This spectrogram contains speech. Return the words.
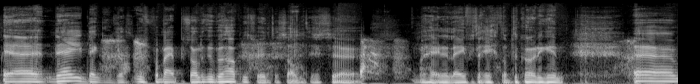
Eh, nee, ik denk dat dat voor mij persoonlijk überhaupt niet zo interessant is. om mijn hele leven te richten op de koningin. Ehm,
